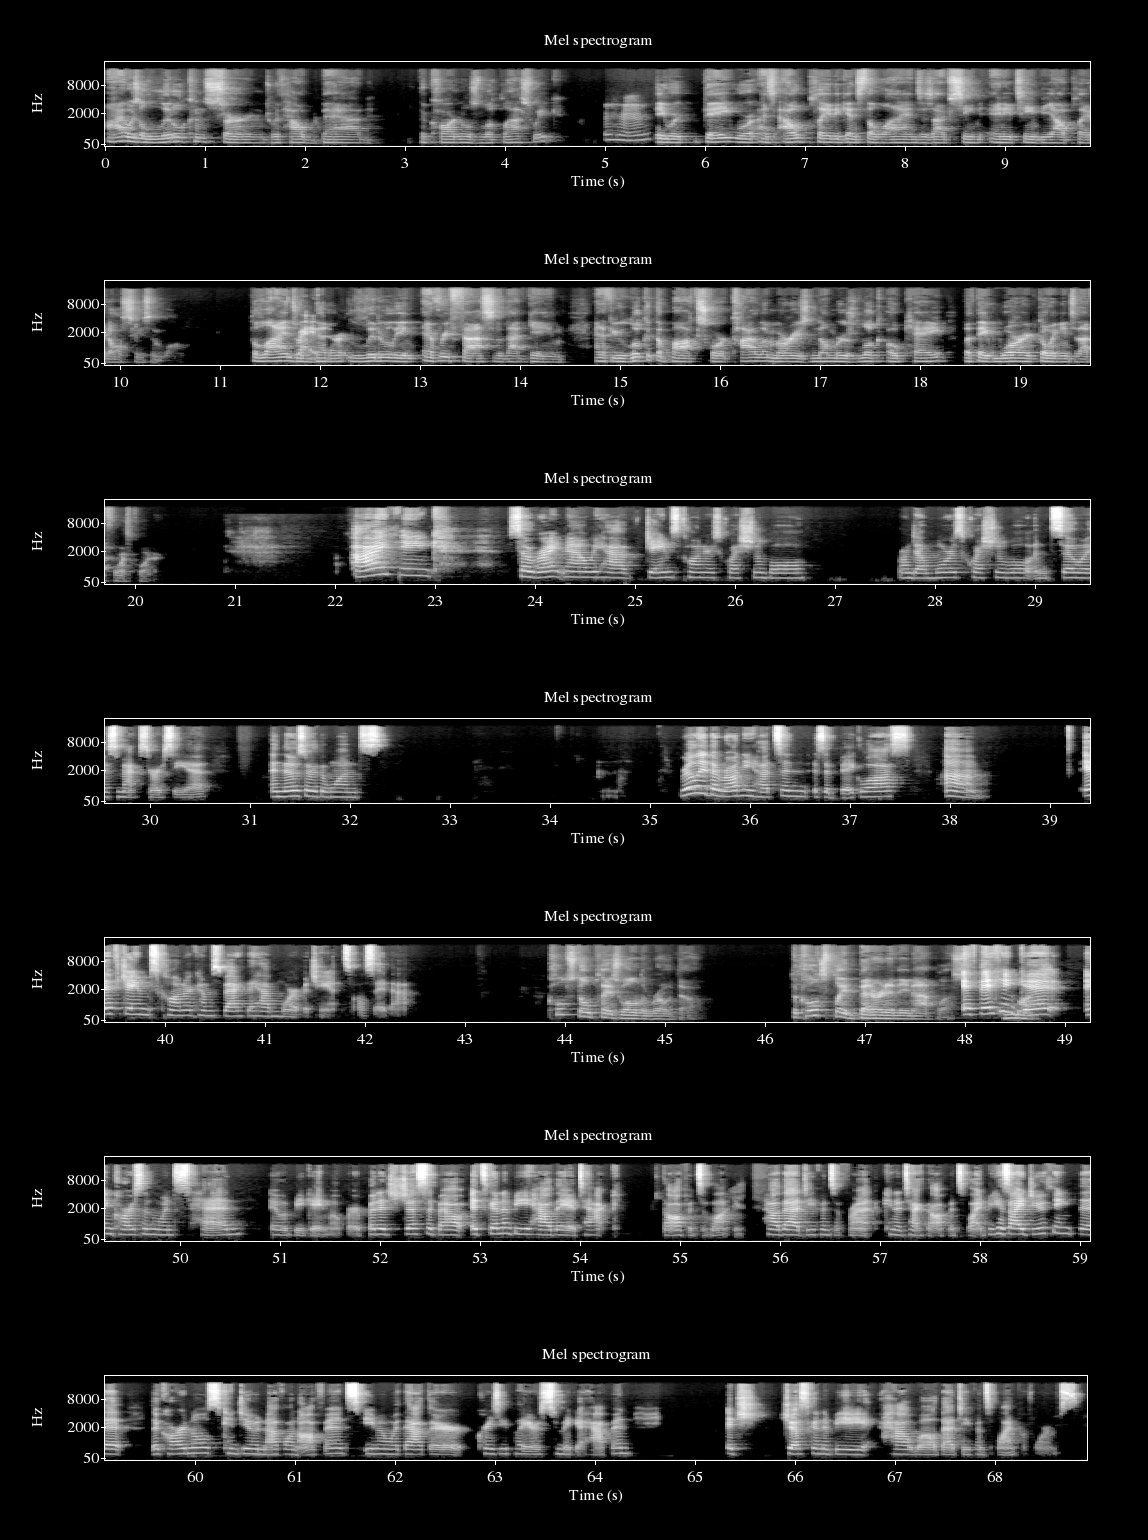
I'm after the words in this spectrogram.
I was a little concerned with how bad the Cardinals looked last week. Mm-hmm. They were they were as outplayed against the Lions as I've seen any team be outplayed all season long. The Lions were right. better literally in every facet of that game. And if you look at the box score, Kyler Murray's numbers look okay, but they weren't going into that fourth quarter. I think so. Right now, we have James Conner's questionable, Rondale Moore is questionable, and so is Max Garcia. And those are the ones. Really, the Rodney Hudson is a big loss. Um, if James Conner comes back, they have more of a chance. I'll say that. Colts don't play as well on the road, though. The Colts played better in Indianapolis. If they can Much. get in Carson Wentz's head, it would be game over. But it's just about it's going to be how they attack the offensive line, how that defensive front can attack the offensive line. Because I do think that the Cardinals can do enough on offense, even without their crazy players, to make it happen. It's just going to be how well that defensive line performs.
